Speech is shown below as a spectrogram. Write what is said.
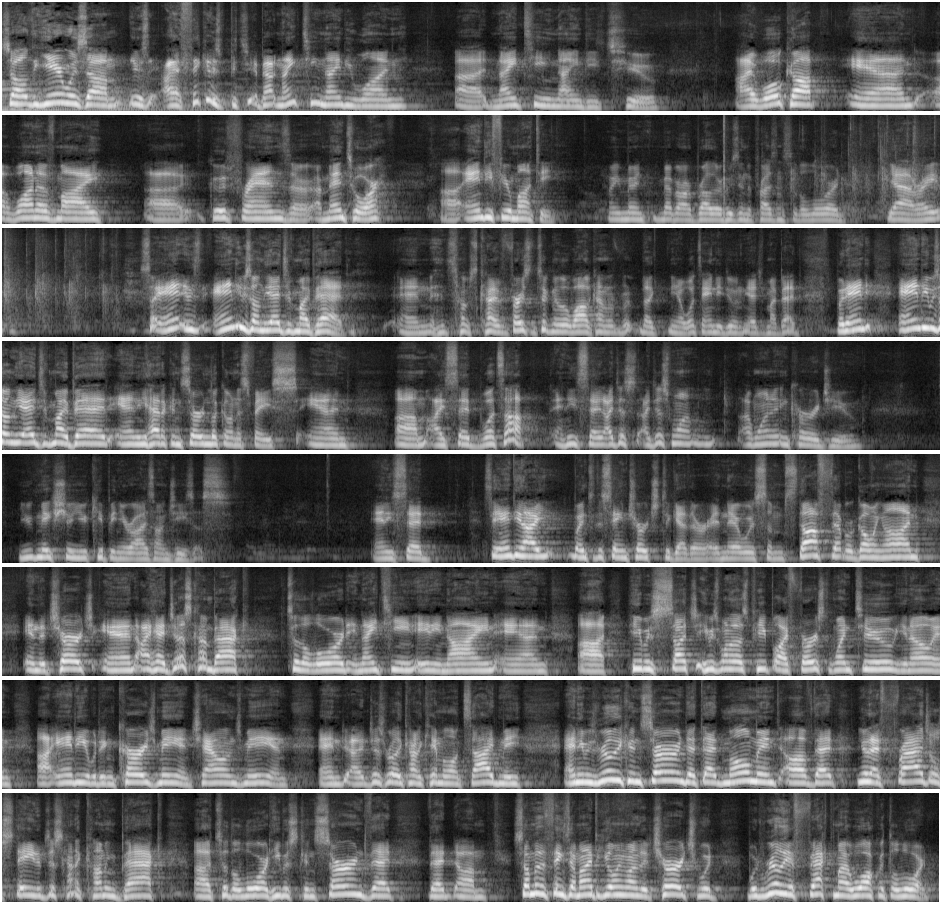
So the year was, um, was I think it was about 1991, uh, 1992. I woke up and uh, one of my uh, good friends, or a mentor, uh, Andy Fiermonti. I remember our brother who's in the presence of the Lord? Yeah, right? So Andy was, Andy was on the edge of my bed. And so it was kind of, first it took me a little while, kind of like, you know, what's Andy doing on the edge of my bed? But Andy, Andy was on the edge of my bed and he had a concerned look on his face. And um, I said, what's up? And he said, I just, I just want, I want to encourage you. You make sure you're keeping your eyes on Jesus. And he said, see, Andy and I went to the same church together and there was some stuff that were going on in the church. And I had just come back to the Lord in 1989, and uh, he was such he was one of those people I first went to, you know, and uh, Andy would encourage me and challenge me, and and uh, just really kind of came alongside me, and he was really concerned at that moment of that you know that fragile state of just kind of coming back uh, to the Lord. He was concerned that that um, some of the things that might be going on in the church would would really affect my walk with the Lord.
